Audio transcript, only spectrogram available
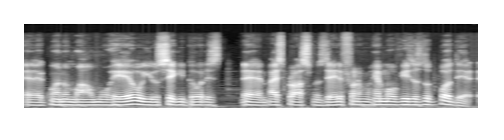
é, quando Mao morreu e os seguidores é, mais próximos dele foram removidos do poder.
